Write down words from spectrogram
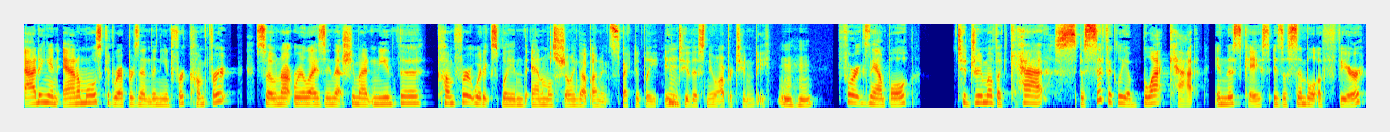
adding in animals could represent the need for comfort. So, not realizing that she might need the comfort would explain the animals showing up unexpectedly into this new opportunity. Mm-hmm. For example, to dream of a cat, specifically a black cat in this case, is a symbol of fear.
